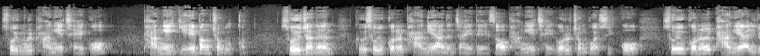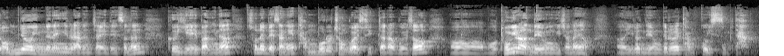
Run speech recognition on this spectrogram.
소유물 방해 제거, 방해 예방 청구권. 소유자는 그 소유권을 방해하는 자에 대해서 방해 제거를 청구할 수 있고 소유권을 방해할 염려 있는 행위를 하는 자에 대해서는 그 예방이나 손해배상의 담보를 청구할 수 있다라고 해서 어 뭐 동일한 내용이잖아요. 어, 이런 내용들을 담고 있습니다.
